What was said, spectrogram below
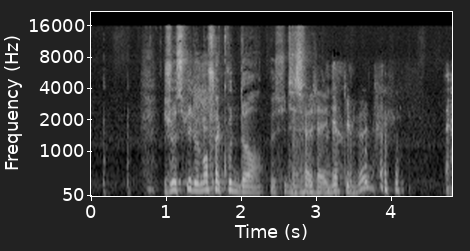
je suis le manche à coude d'or, je suis désolé. J'allais dire, tu le veux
